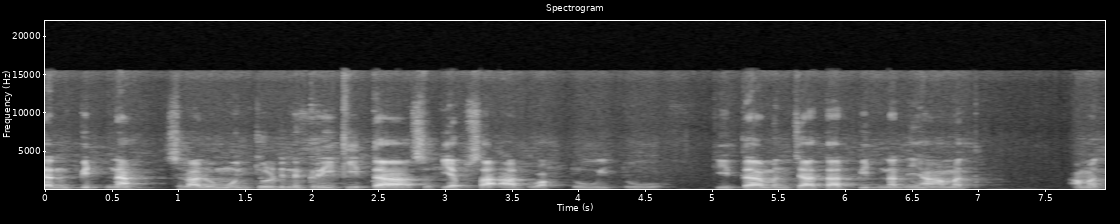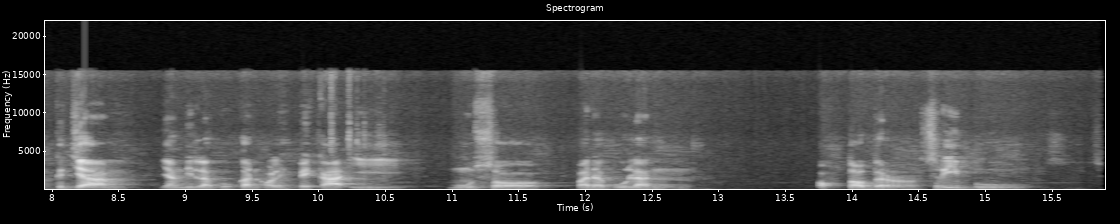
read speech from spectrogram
dan fitnah selalu muncul di negeri kita setiap saat waktu itu kita mencatat fitnah yang amat amat kejam yang dilakukan oleh PKI Muso pada bulan Oktober 1948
